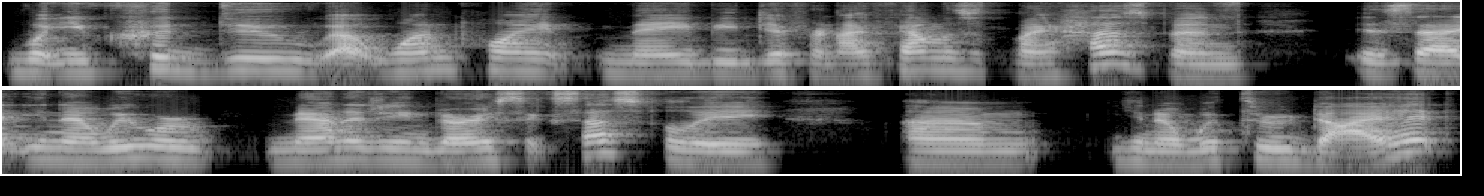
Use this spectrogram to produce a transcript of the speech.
what you could do at one point may be different. I found this with my husband is that you know we were managing very successfully, um, you know, with through diet,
